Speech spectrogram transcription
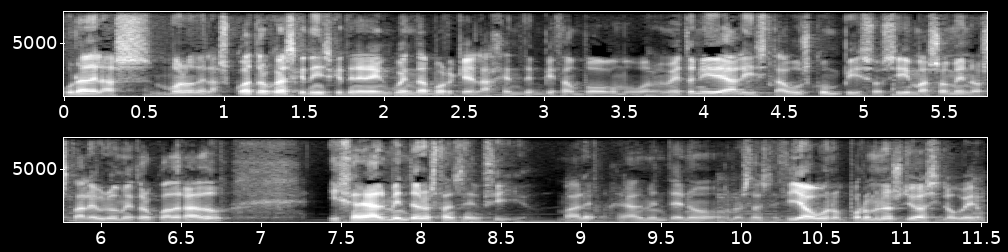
una de las, bueno, de las cuatro cosas que tenéis que tener en cuenta porque la gente empieza un poco como, bueno, me meto en idealista, busco un piso, sí, más o menos tal euro metro cuadrado y generalmente no es tan sencillo, ¿vale? Generalmente no, no es tan sencillo, bueno, por lo menos yo así lo veo.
